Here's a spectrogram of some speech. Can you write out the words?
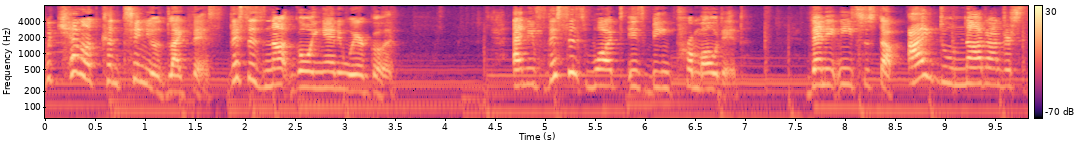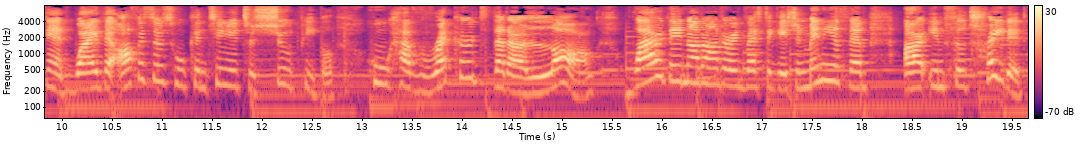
We cannot continue like this. This is not going anywhere good. And if this is what is being promoted, then it needs to stop. I do not understand why the officers who continue to shoot people who have records that are long, why are they not under investigation? Many of them are infiltrated.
